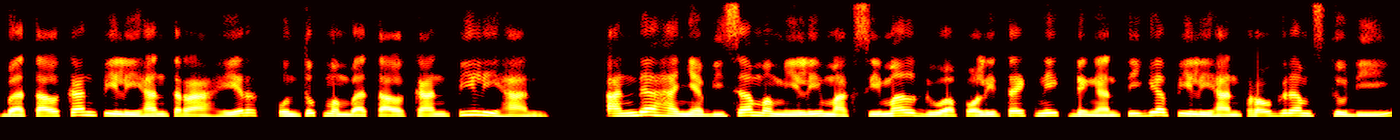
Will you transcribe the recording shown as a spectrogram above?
batalkan pilihan terakhir, untuk membatalkan pilihan. Anda hanya bisa memilih maksimal dua politeknik dengan tiga pilihan program studi,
